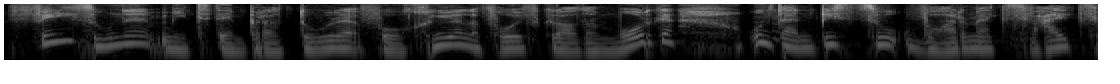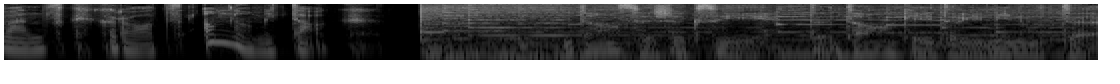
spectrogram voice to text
Viel Sonne mit Temperaturen von kühlen 5 Grad am Morgen und dann bis zu warmen 22 Grad am Nachmittag. Das war der Tag in 3 Minuten.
